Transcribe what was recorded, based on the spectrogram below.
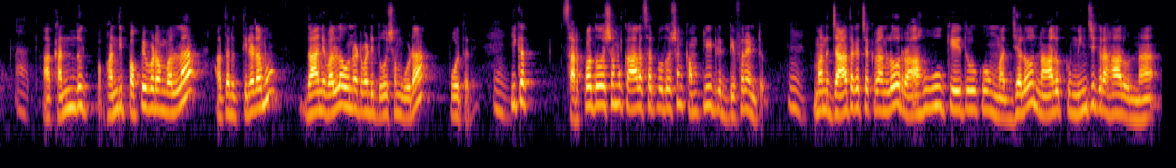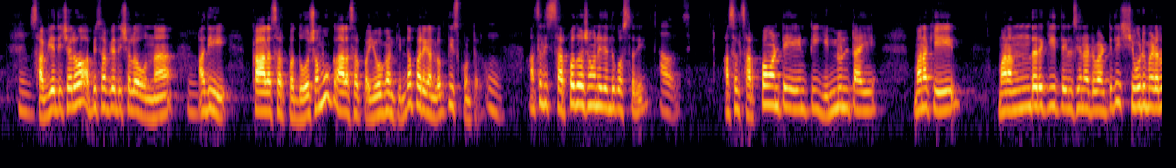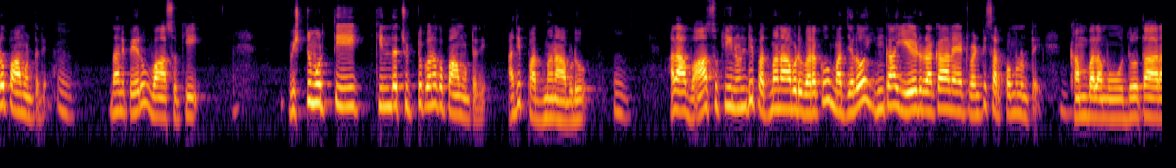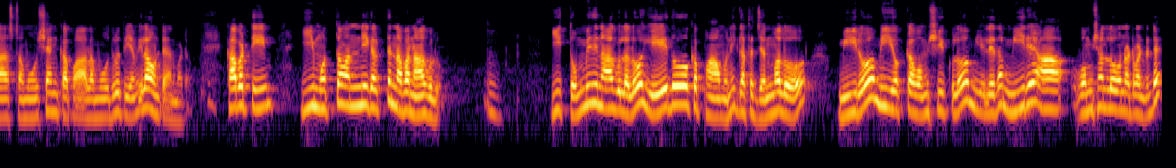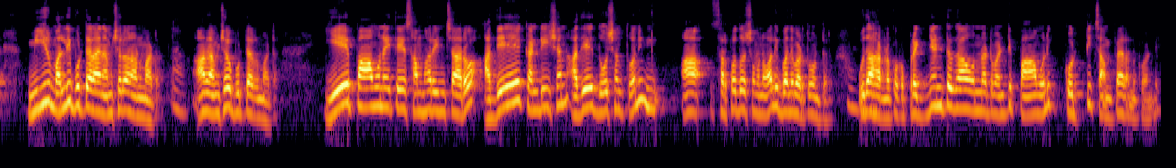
ఆ కందు పంది పప్పు ఇవ్వడం వల్ల అతను తినడము దానివల్ల ఉన్నటువంటి దోషం కూడా పోతుంది. ఇక సర్పదోషము కాల సర్పదోషం కంప్లీట్గా డిఫరెంట్ మన జాతక చక్రంలో రాహువు కేతువుకు మధ్యలో నాలుగు మించి గ్రహాలు ఉన్నా సవ్య దిశలో అపిసవ్య దిశలో ఉన్నా అది కాలసర్ప దోషము కాలసర్ప యోగం కింద పరిగణలోకి తీసుకుంటారు. అసలు ఈ సర్పదోషం అనేది ఎందుకు వస్తుంది? అసలు సర్పం అంటే ఏంటి? ఎన్ని ఉంటాయి మనకి మనందరికీ తెలిసినటువంటిది శివుడి మెడలో పాము ఉంటుంది దాని పేరు వాసుకి. విష్ణుమూర్తి కింద చుట్టుకొని ఒక పాము ఉంటుంది. అది పద్మనాభుడు. అలా వాసుకి నుండి పద్మనాభుడి వరకు మధ్యలో ఇంకా ఏడు రకాలైనటువంటి సర్పములు ఉంటాయి. కంబలము ధృతారాష్ట్రము శంఖపాలము ధృతీయం ఇలా ఉంటాయి అన్నమాట కాబట్టి ఈ మొత్తం అన్నీ కలిపితే నవనాగులు. ఈ తొమ్మిది నాగులలో ఏదో ఒక పాముని గత జన్మలో మీరో మీ యొక్క వంశీకులో మీ లేదా మీరే ఆ వంశంలో ఉన్నటువంటి అంటే మీరు మళ్ళీ పుట్టారు ఆయన అంశంలో అనమాట ఆమె అంశంలో పుట్టారనమాట ఏ పామునైతే సంహరించారో అదే కండిషన్ అదే దోషంతో ఆ సర్పదోషం ఉన్న వాళ్ళు ఇబ్బంది పడుతూ ఉంటారు. ఉదాహరణకు ఒక ప్రెగ్నెంట్గా ఉన్నటువంటి పాముని కొట్టి చంపారనుకోండి.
